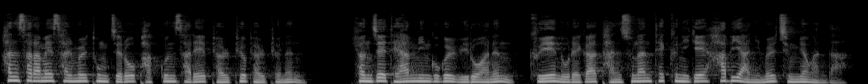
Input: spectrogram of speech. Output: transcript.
한 사람의 삶을 통째로 바꾼 사례 별표 별표는 현재 대한민국을 위로하는 그의 노래가 단순한 테크닉의 합이 아님을 증명한다.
